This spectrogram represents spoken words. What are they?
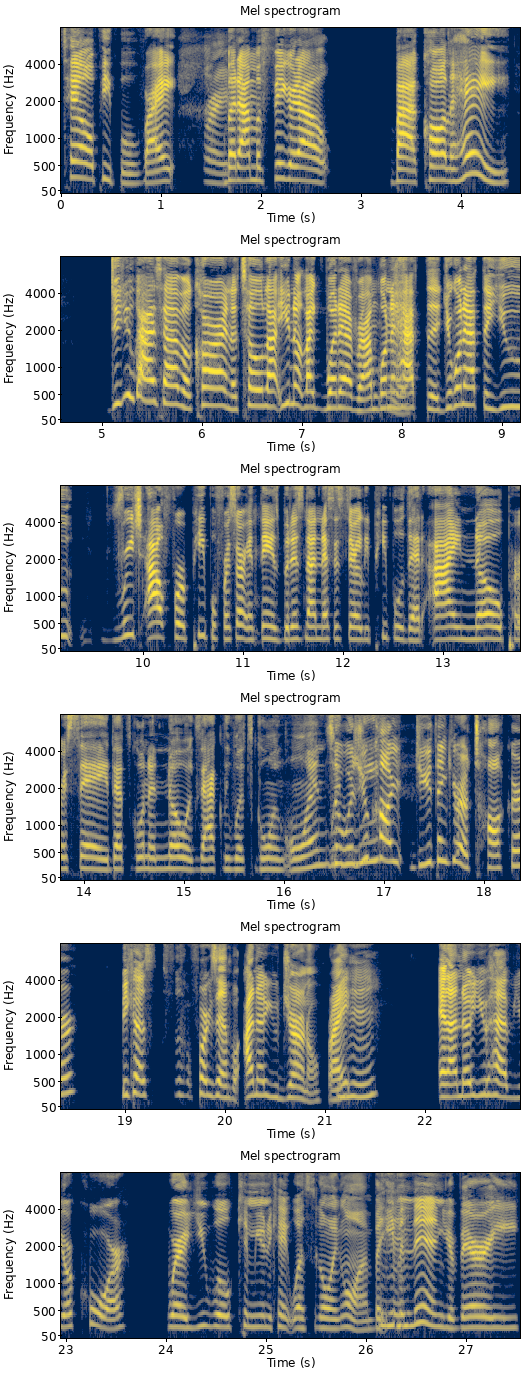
tell people, right? right But I'm gonna figure it out by calling, hey, do you guys have a car and a tow lot? You know, like whatever. I'm gonna Yeah. have to. You're gonna have to you reach out for people for certain things, but it's not necessarily people that I know per se that's gonna know exactly what's going on. So would you call? Do you think you're a talker? Because, for example, I know you journal, right? Mhm. And I know you have your core where you will communicate what's going on. But Mm-hmm. even then, you're very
